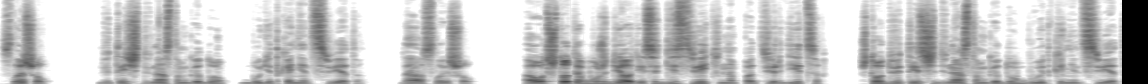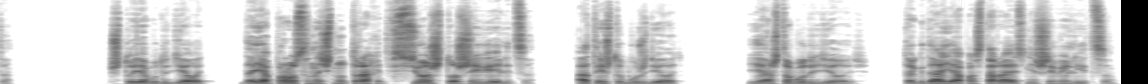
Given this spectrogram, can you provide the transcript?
Слышал? В 2012 году будет конец света. Да, слышал. А вот что ты будешь делать, если действительно подтвердится, что в 2012 году будет конец света? Что я буду делать? Да я просто начну трахать все, что шевелится. А ты что будешь делать? Я что буду делать? Тогда я постараюсь не шевелиться.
